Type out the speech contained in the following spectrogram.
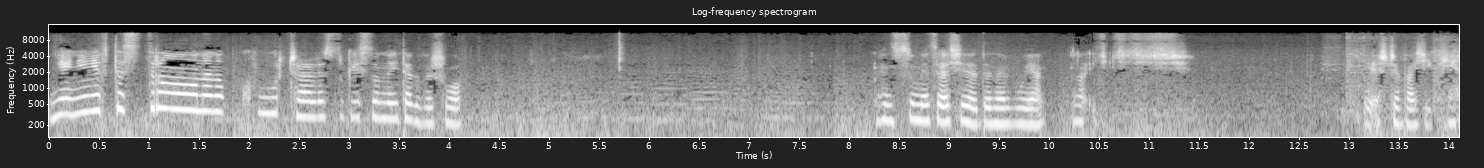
Nie, nie, nie w tę stronę, no kurczę, ale z drugiej strony i tak wyszło. Więc w sumie co ja się denerwuję. No idź, idź, idź. I Jeszcze waziki.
